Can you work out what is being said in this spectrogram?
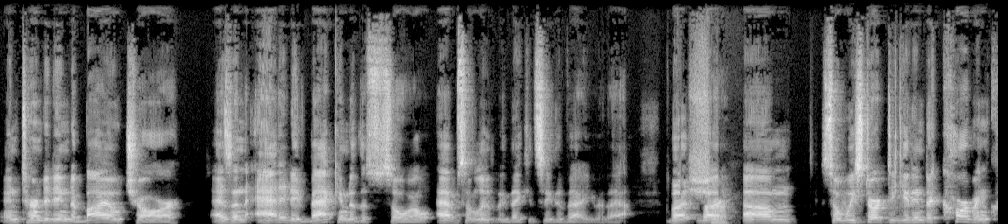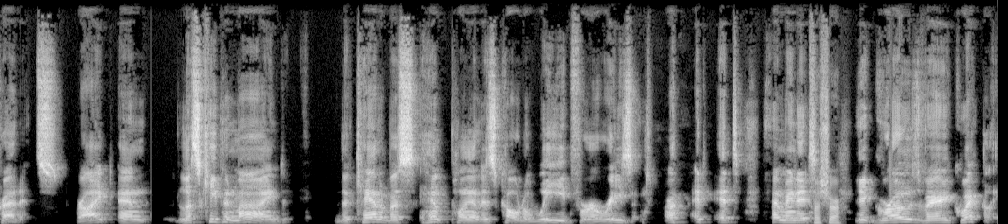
and turned it into biochar as an additive back into the soil, absolutely they could see the value of that. But sure. but um, so we start to get into carbon credits, right? And let's keep in mind the cannabis hemp plant is called a weed for a reason, right? It, I mean, it's sure. it grows very quickly,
